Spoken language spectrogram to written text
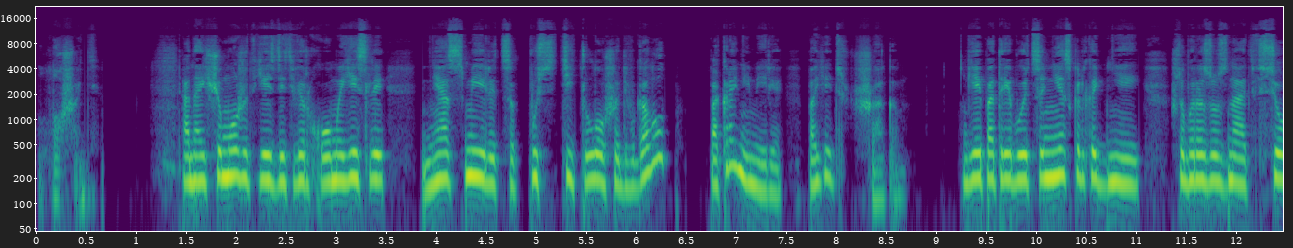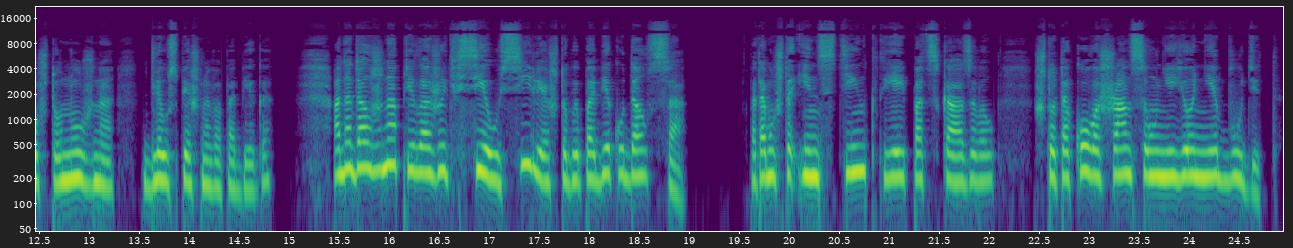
лошадь. Она еще может ездить верхом, и если не осмелится пустить лошадь в галоп, по крайней мере, поедет шагом. Ей потребуется несколько дней, чтобы разузнать все, что нужно для успешного побега. Она должна приложить все усилия, чтобы побег удался, потому что инстинкт ей подсказывал, что такого шанса у нее не будет.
